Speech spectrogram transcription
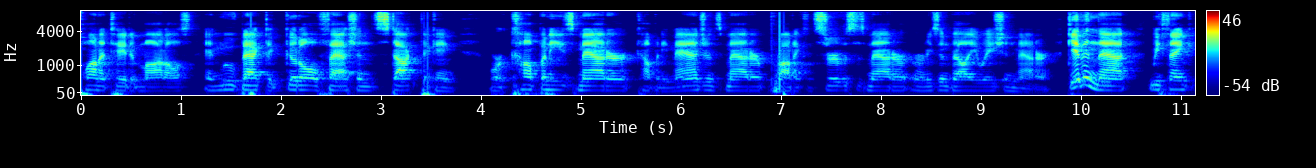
quantitative models, and move back to good old fashioned stock picking where companies matter, company managements matter, products and services matter, earnings and valuation matter. Given that, we think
